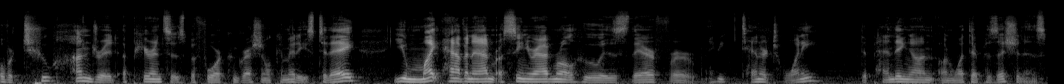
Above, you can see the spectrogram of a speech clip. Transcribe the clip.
over 200 appearances before congressional committees. Today, you might have an admiral, a senior admiral who is there for maybe 10 or 20, depending on, on what their position is.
